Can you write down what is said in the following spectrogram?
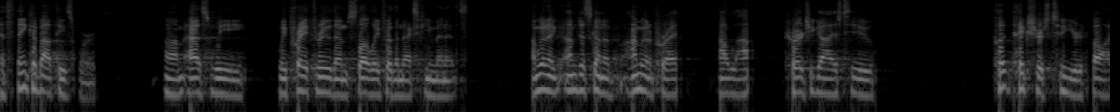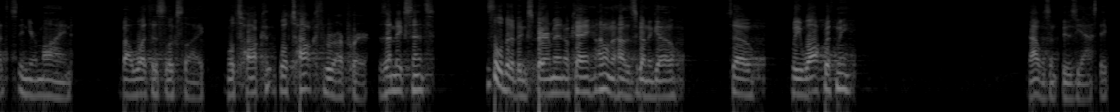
and think about these words um, as we, we pray through them slowly for the next few minutes. I'm, gonna, I'm just to I'm to pray out loud. encourage you guys to put pictures to your thoughts in your mind about what this looks like. We'll talk, we'll talk through our prayer. Does that make sense? It's a little bit of an experiment, okay? I don't know how this is to go. So, will you walk with me? That was enthusiastic.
